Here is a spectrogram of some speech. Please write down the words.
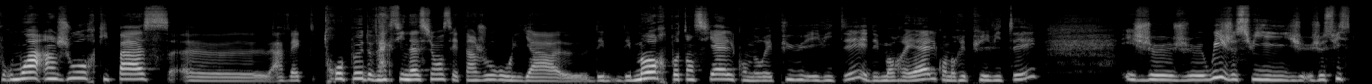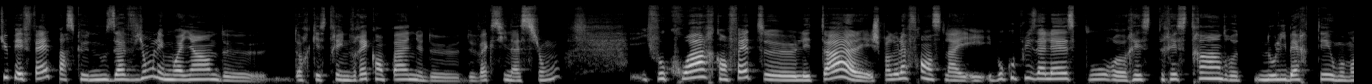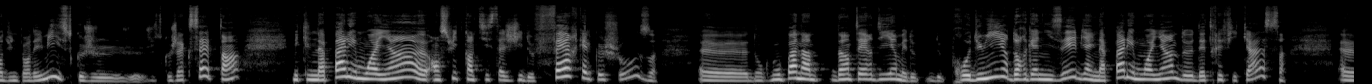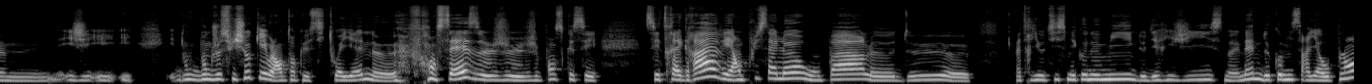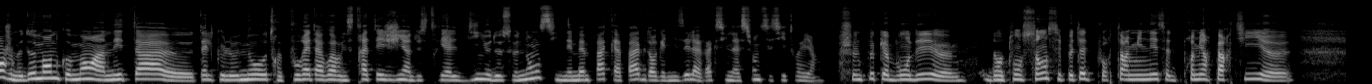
pour moi, un jour qui passe euh, avec trop peu de vaccination, c'est un jour où il y a euh, des, morts potentielles qu'on aurait pu éviter et des morts réelles qu'on aurait pu éviter. Et je, oui, je suis, stupéfaite parce que nous avions les moyens d'orchestrer une vraie campagne de vaccination il faut croire qu'en fait, euh, l'État, je parle de la France là, est, beaucoup plus à l'aise pour euh, restreindre nos libertés au moment d'une pandémie, ce que ce que j'accepte, hein, mais qu'il n'a pas les moyens euh, ensuite quand il s'agit de faire quelque chose, donc non pas d'interdire, mais de, produire, d'organiser, eh bien il n'a pas les moyens d'être efficace. et, donc, je suis choquée voilà, en tant que citoyenne française. Je pense que c'est c'est très grave. Et en plus, à l'heure où on parle de patriotisme économique, de dirigisme, et même de commissariat au plan, je me demande comment un État tel que le nôtre pourrait avoir une stratégie industrielle digne de ce nom s'il n'est même pas capable d'organiser la vaccination de ses citoyens. Je ne peux qu'abonder dans ton sens et peut-être pour terminer cette première partie.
